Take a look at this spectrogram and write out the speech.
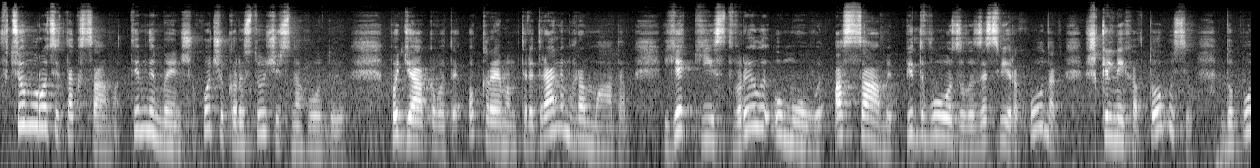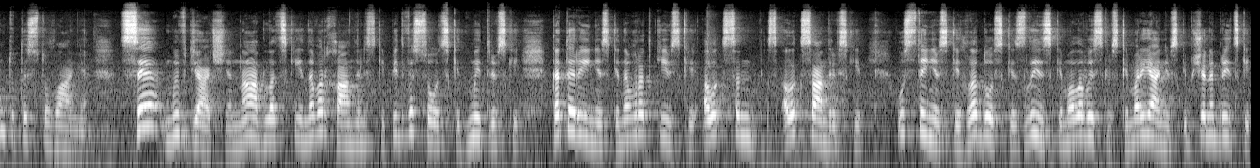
В цьому році так само. Тим не менше, хочу, користуючись нагодою, подякувати окремим територіальним громадам, які створили умови, а саме підвозили за свій рахунок шкільних автобусів до пункту тестування. Це ми вдячні Надлацький, Новоархангельський, Підвисоцький, Дмитрівський, Катеринівський, Новгородківський, Олексан- Олександрівський, Устинівський, Гладоцький, Злинський, Маловисківський, Мар'янівський, Пченебрицький,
